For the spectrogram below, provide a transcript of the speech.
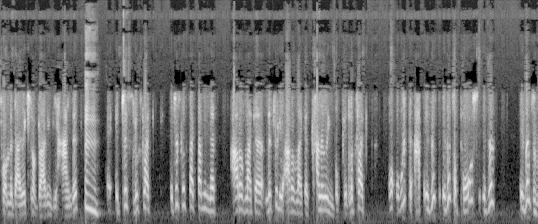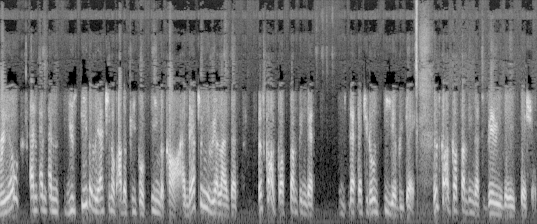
from the direction of driving behind it, it- it just looks like it just looks like something that's out of like a literally out of like a coloring book. It looks like what, what the, is this? Is this a Porsche? Is this is this real? And and and you see the reaction of other people seeing the car, and that's when you realize that this car's got something that that, that you don't see every day. This car's got something that's very very special.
